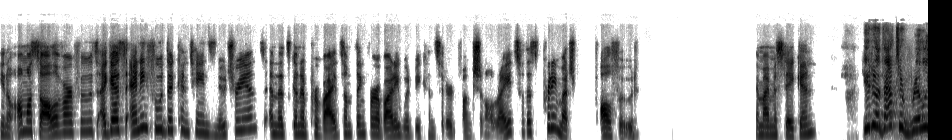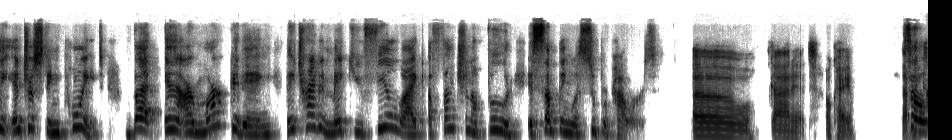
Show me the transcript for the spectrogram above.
you know, almost all of our foods? I guess any food that contains nutrients and that's going to provide something for a body would be considered functional, right? So that's pretty much all food. Am I mistaken? You know, that's a really interesting point. But in our marketing, they try to make you feel like a functional food is something with superpowers. Oh, got it. Okay. That so,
